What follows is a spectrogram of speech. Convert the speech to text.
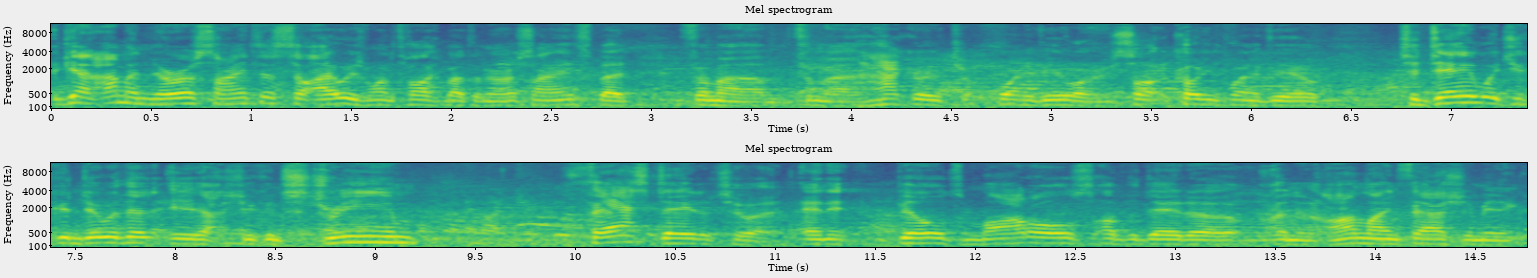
again, I'm a neuroscientist, so I always want to talk about the neuroscience. But from a from a hacker point of view or coding point of view, today what you can do with it is yes, you can stream fast data to it, and it builds models of the data in an online fashion, meaning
